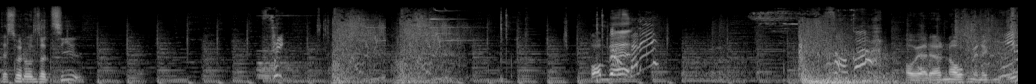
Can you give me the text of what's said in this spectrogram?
Das wird unser Ziel. Bombe! Oh ja, der hat einen Haufen Energie.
